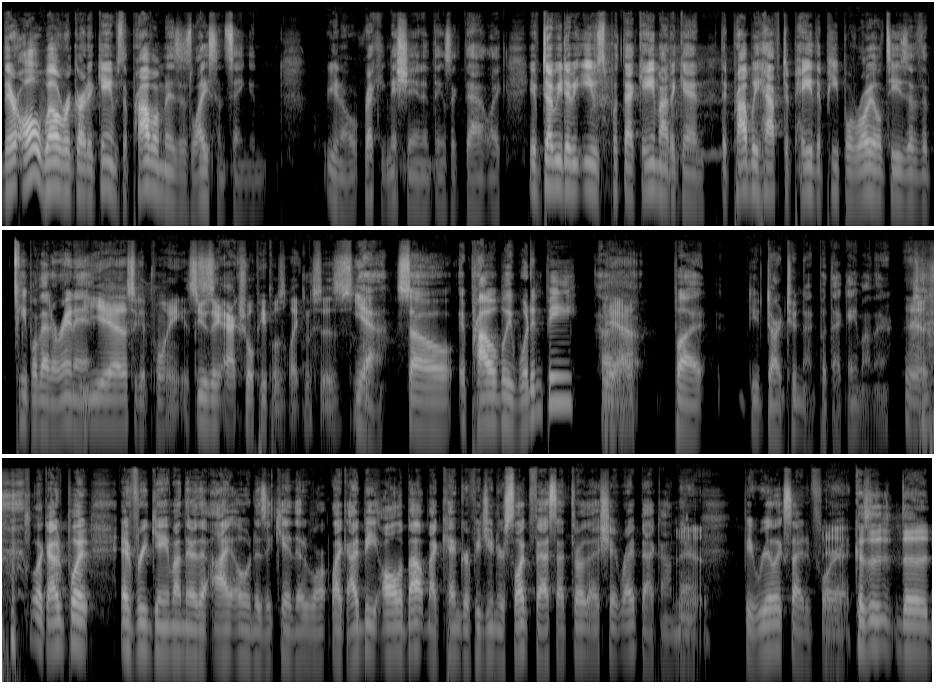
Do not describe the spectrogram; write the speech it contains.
they're all well regarded games. The problem is is licensing and you know recognition and things like that. Like if WWE was to put that game out again, they'd probably have to pay the people royalties of the people that are in it. Yeah, that's a good point. It's using actual people's likenesses. Yeah. So it probably wouldn't be. uh, Yeah. But you darn tootin' I'd put that game on there. Yeah. like I would put every game on there that I owned as a kid. That would, like I'd be all about my Ken Griffey Jr. Slugfest. I'd throw that shit right back on there. Yeah. Be real excited for it. because the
